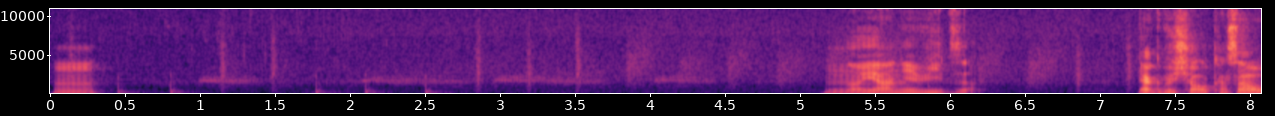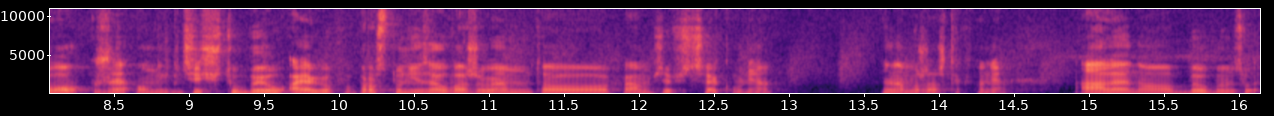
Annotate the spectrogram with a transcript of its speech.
Hmm. No ja nie widzę. Jakby się okazało, że on gdzieś tu był, a ja go po prostu nie zauważyłem, to chyba bym się wściekł, nie? Nie no, może aż tak to nie. Ale no, byłbym zły.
